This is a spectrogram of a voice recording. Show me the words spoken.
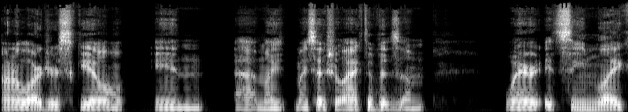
on a larger scale in uh, my my social activism, where it seemed like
